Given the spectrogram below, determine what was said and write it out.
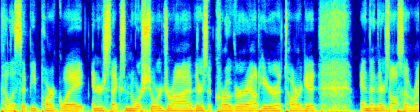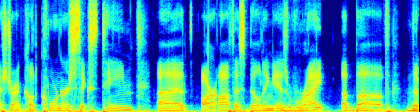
Pellissippi Parkway intersects North Shore Drive. There's a Kroger out here, a Target, and then there's also a restaurant called Corner 16. Uh, our office building is right above the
